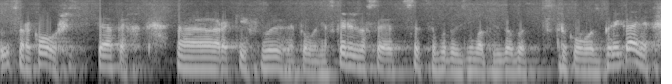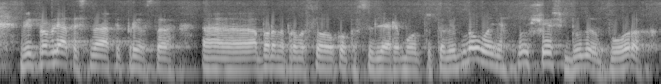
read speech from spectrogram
е, 40-х, 60-х е, років виготовлення. Скоріше за все, все це буде зніматися до довгострокового зберігання, відправлятись на підприємства е, оборонно-промислового комплексу для ремонту та відновлення. Ну щось буде ворог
